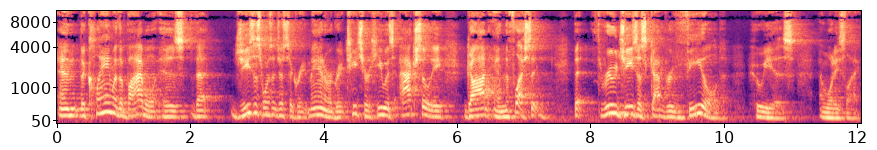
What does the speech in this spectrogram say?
And the claim of the Bible is that Jesus wasn't just a great man or a great teacher, he was actually God in the flesh. That, that through Jesus, God revealed who he is and what he's like.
